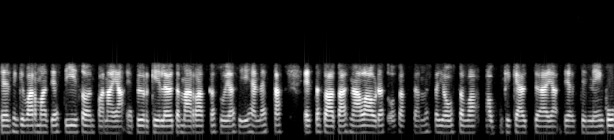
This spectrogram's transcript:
Helsinki varmaan tietysti isoimpana ja, ja pyrkii löytämään ratkaisuja siihen, että, että saataisiin nämä laudat osaksi tämmöistä joustavaa kaupunkikäyttöä ja tietysti niin kuin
